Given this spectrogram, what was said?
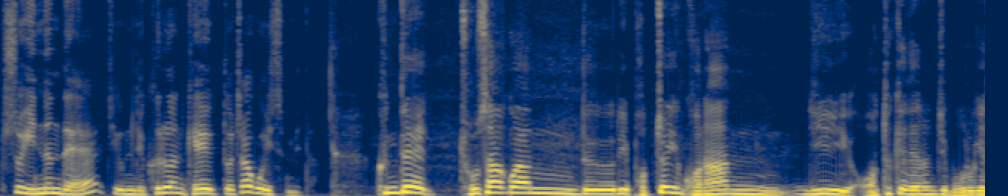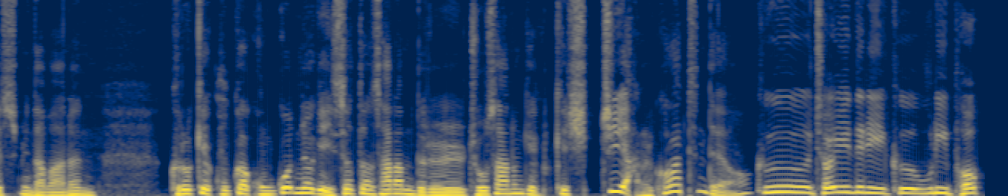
수 있는데 지금 이제 그런 계획도 짜고 있습니다. 근데 조사관들이 법적인 권한이 어떻게 되는지 모르겠습니다만은 그렇게 국가 공권력에 있었던 사람들을 조사하는 게 그렇게 쉽지 않을 것 같은데요. 그 저희들이 그 우리 법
